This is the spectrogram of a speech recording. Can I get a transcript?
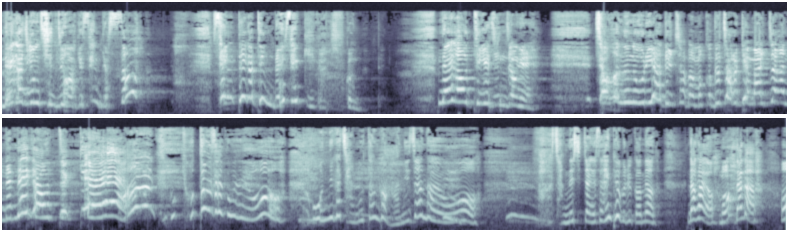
내가 지금 진정하게 생겼어? 생떼 같은 내 새끼가 죽었는데 내가 어떻게 진정해? 저거는 우리 아들 잡아먹고도 저렇게 말짱한데 내가 어떻게? 아, 그거 교통 사고예요. 언니가 잘못한 거 아니잖아요. 아, 장례식장에서 행패 부릴 거면 나가요. 뭐? 나가. 어?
